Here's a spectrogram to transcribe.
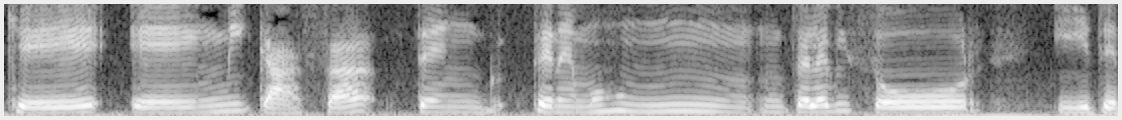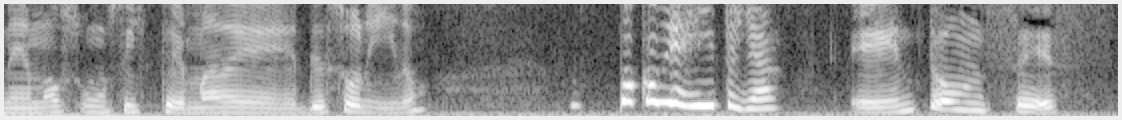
que en mi casa tenemos un, televisor y tenemos un sistema de, de sonido un poco viejito ya. Entonces,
